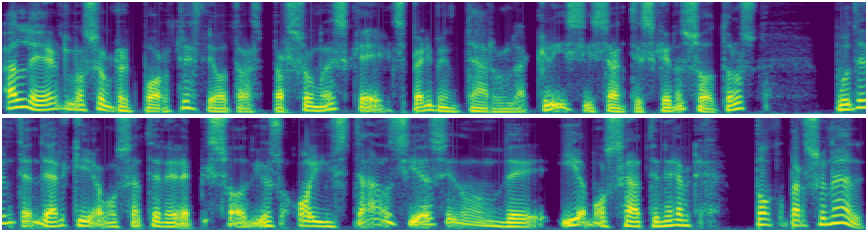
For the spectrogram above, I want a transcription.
Al leer los reportes de otras personas que experimentaron la crisis antes que nosotros, pude entender que íbamos a tener episodios o instancias en donde íbamos a tener poco personal,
